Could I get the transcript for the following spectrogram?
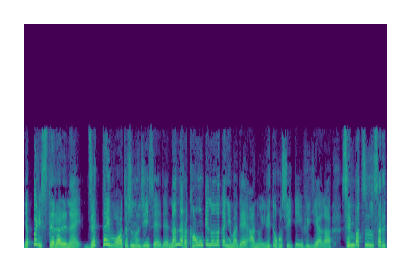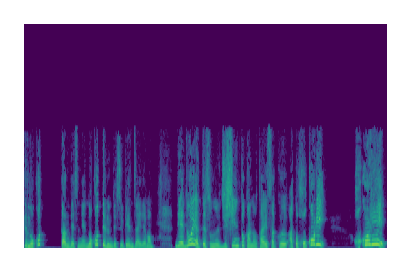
やっぱり捨てられない。絶対もう私の人生で、なんなら棺桶の中にまで、あの、入れてほしいっていうフィギュアが選抜されて残ったんですね。残ってるんですよ、現在でも。で、どうやってその地震とかの対策、あと、埃。埃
